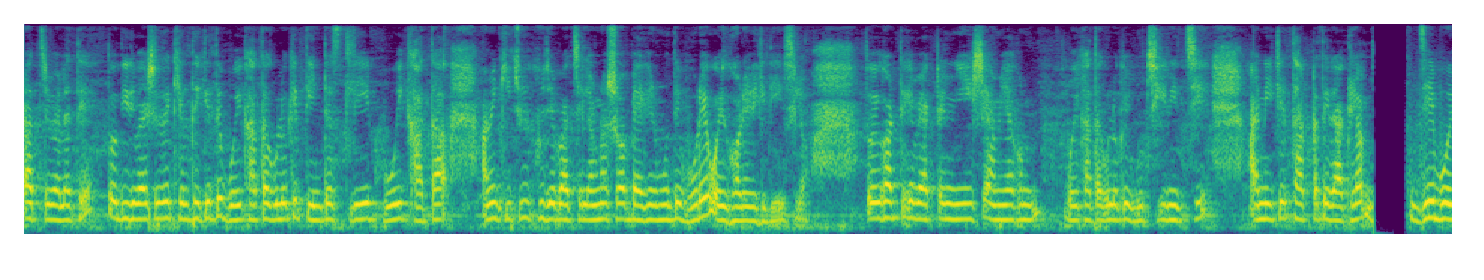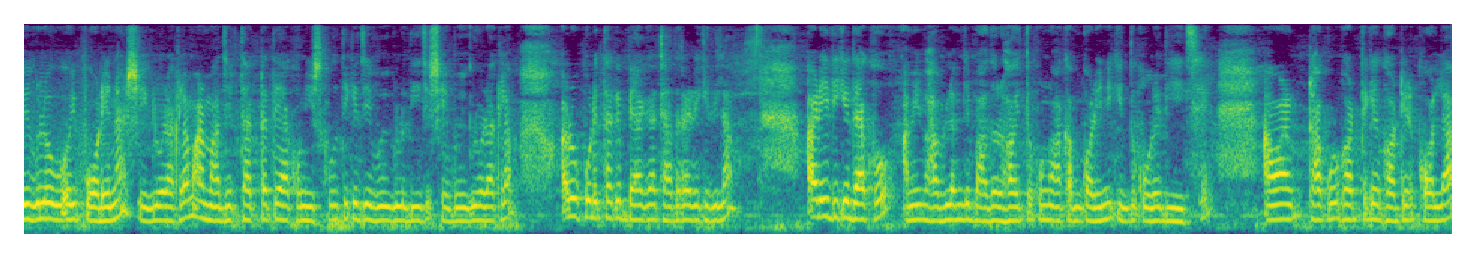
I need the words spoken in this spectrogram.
রাত্রিবেলাতে। তো দিদিভাইয়ের সাথে খেলতে খেলতে বই খাতাগুলোকে তিনটা স্লেট বই খাতা আমি কিছুই খুঁজে পাচ্ছিলাম না, সব ব্যাগের মধ্যে ভরে ওই ঘরে রেখে দিয়েছিল। তো ওই ঘর থেকে ব্যাগটা নিয়ে এসে আমি এখন বই খাতাগুলোকে গুছিয়ে নিচ্ছি আর নিচের থাকটাতে রাখলাম। যে বইগুলো ওই পড়ে না সেগুলো রাখলাম আর মাঝের থাকটাতে এখন স্কুল থেকে যে বইগুলো দিয়েছে সেই বইগুলো রাখলাম। আর উপরে থাকে ব্যাগ আর ছাতাটা রেখে দিলাম। আর এইদিকে দেখো, আমি ভাবলাম যে বাদর হয়তো কোনো আকাম করেনি, কিন্তু করে দিয়েছে। আমার ঠাকুর ঘর থেকে ঘটের কলা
